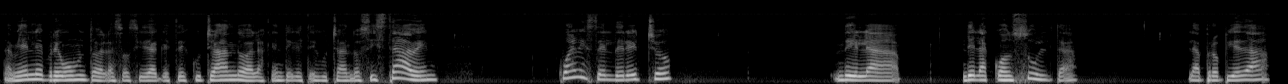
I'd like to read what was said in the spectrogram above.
También le pregunto a la sociedad que esté escuchando, a la gente que esté escuchando, si saben cuál es el derecho de la, de la consulta, la propiedad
